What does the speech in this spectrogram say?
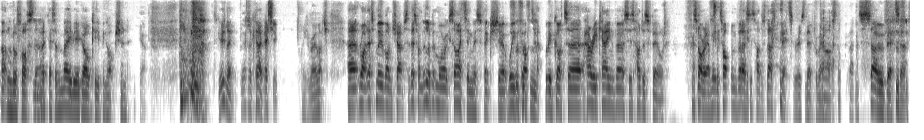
Butland or Foster. Mm. Okay, so maybe a goalkeeping option. Yeah. Excuse me. Bless okay. Bless you. Thank you very much. Uh, right, let's move on, chaps. So this one a little bit more exciting. This fixture we've got we've got uh, Harry Kane versus Huddersfield. Sorry, I mean Tottenham versus Huddersfield. That's bitter, isn't it, from an Arsenal fan? So bitter.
